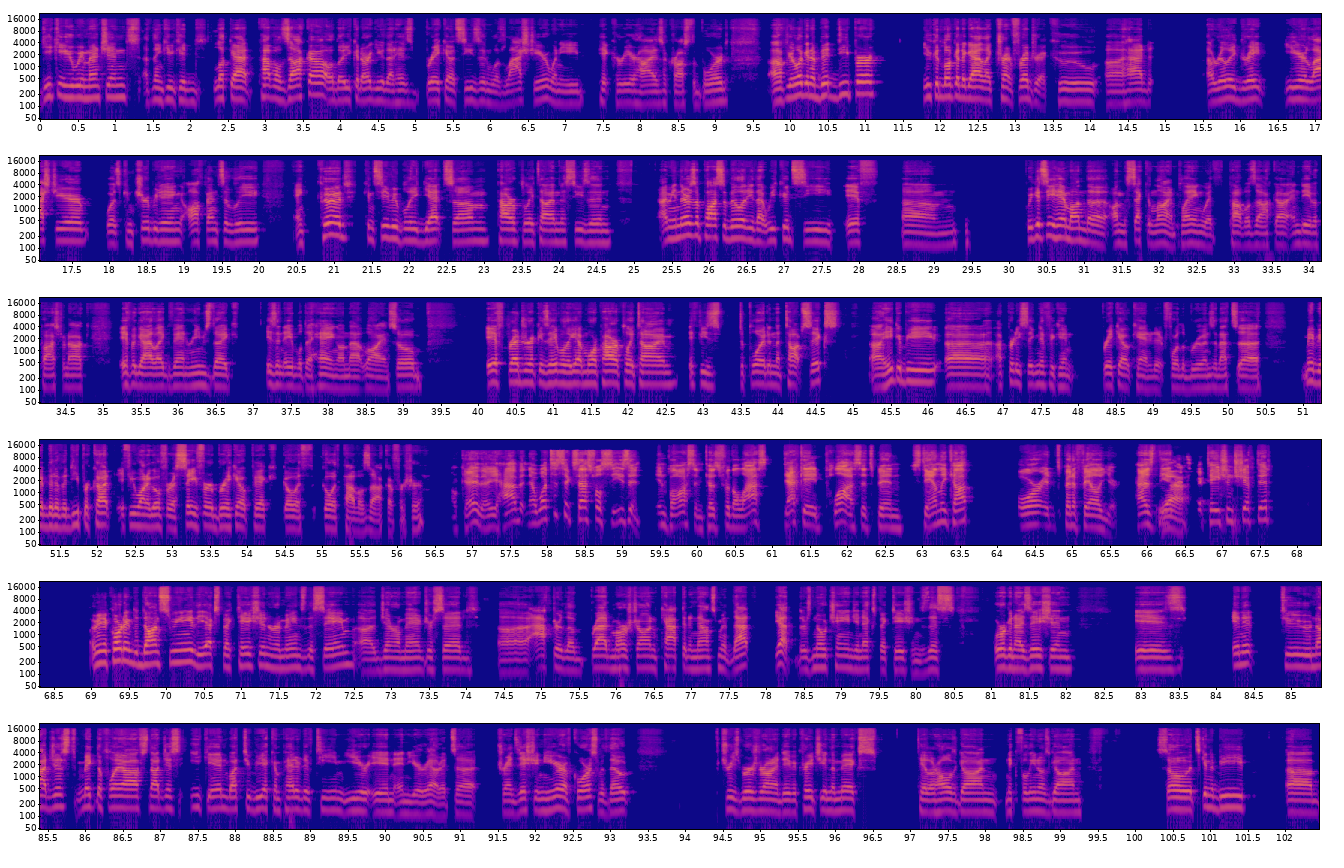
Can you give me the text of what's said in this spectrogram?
Geekie, who we mentioned. I think you could look at Pavel Zacha, although you could argue that his breakout season was last year when he hit career highs across the board. Uh, if you're looking a bit deeper, you could look at a guy like Trent Frederic, who uh, had a really great year last year, was contributing offensively, and could conceivably get some power play time this season. I mean, there's a possibility that we could see if um, we could see him on the on the second line playing with Pavel Zacha and David Pastrnak if a guy like Van Riemsdyk isn't able to hang on that line. So if Frederic is able to get more power play time, if he's deployed in the top six, uh, he could be uh, a pretty significant breakout candidate for the Bruins, and that's uh, maybe a bit of a deeper cut. If you want to go for a safer breakout pick, go with go with Pavel Zacha for sure. Okay, there you have it. Now, what's a successful season in Boston? Because for the last decade plus, it's been Stanley Cup or it's been a failure. Has the yeah. expectation shifted? I mean, according to Don Sweeney, the expectation remains the same. Uh, general manager said uh, after the Brad Marchand captain announcement that, yeah, there's no change in expectations. This organization is in it to not just make the playoffs, not just eke in, but to be a competitive team year in and year out. It's a transition year, of course, without Patrice Bergeron and David Krejci in the mix. Taylor Hall's gone, Nick Foligno's gone. So it's going to be a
